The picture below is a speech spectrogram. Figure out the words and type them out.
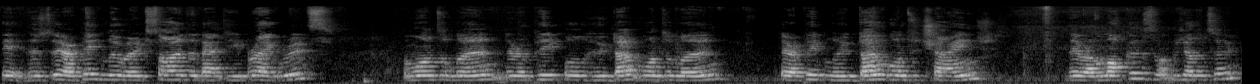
There, there are people who are excited about the Hebraic roots and want to learn. There are people who don't want to learn. There are people who don't want to change. There are mockers. What was the other two?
